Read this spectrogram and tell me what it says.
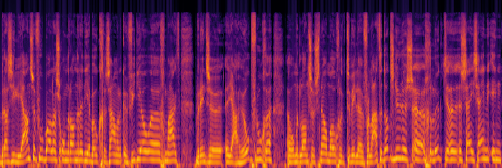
Braziliaanse voetballers onder andere. Die hebben ook gezamenlijk een video gemaakt. Waarin ze ja, hulp vroegen om het land zo snel mogelijk te willen verlaten. Dat is nu dus gelukt. zij zijn in,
